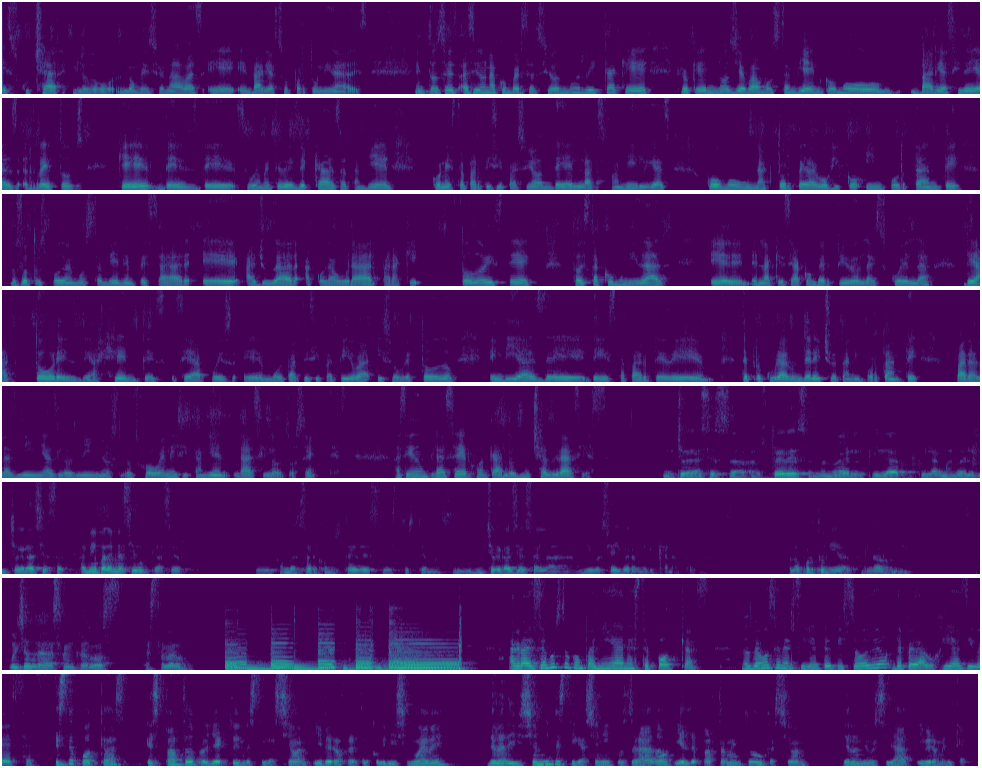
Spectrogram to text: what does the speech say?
escuchar, y lo, mencionabas eh, en varias oportunidades. Entonces, ha sido una conversación muy rica que creo que nos llevamos también como varias ideas, retos que desde, seguramente desde casa también, con esta participación de las familias como un actor pedagógico importante, nosotros podemos también empezar eh, a ayudar, a colaborar para que todo este, toda esta comunidad eh, en la que se ha convertido la escuela de actores, de agentes, sea pues eh, muy participativa y sobre todo en vías de, esta parte de, de, procurar un derecho tan importante para las niñas, los niños, los jóvenes y también las y los docentes. Ha sido un placer, Juan Carlos. Muchas gracias. Muchas gracias a, ustedes, Manuel, Pilar, Pilar Manuel. Muchas gracias. También para mí ha sido un placer eh, conversar con ustedes de estos temas. Y muchas gracias a la Universidad Iberoamericana por la, por la oportunidad enorme. Muchas gracias, Juan Carlos. Hasta luego. Agradecemos tu compañía en este podcast. Nos vemos en el siguiente episodio de Pedagogías Diversas. Este podcast es parte del proyecto de investigación Ibero frente al COVID-19 de la División de Investigación y Posgrado y el Departamento de Educación de la Universidad Iberoamericana.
